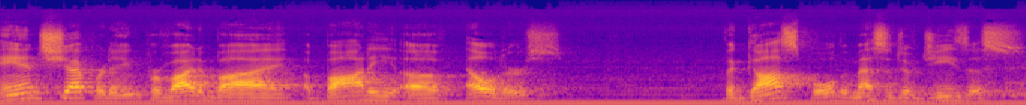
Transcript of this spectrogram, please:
and shepherding provided by a body of elders. The gospel, the message of Jesus,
